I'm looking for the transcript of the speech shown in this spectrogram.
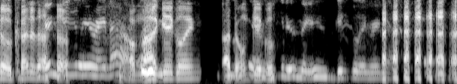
Yo, cut it You're out. giggling right now. I'm not giggling. I don't giggle. At this nigga. He's giggling right now.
